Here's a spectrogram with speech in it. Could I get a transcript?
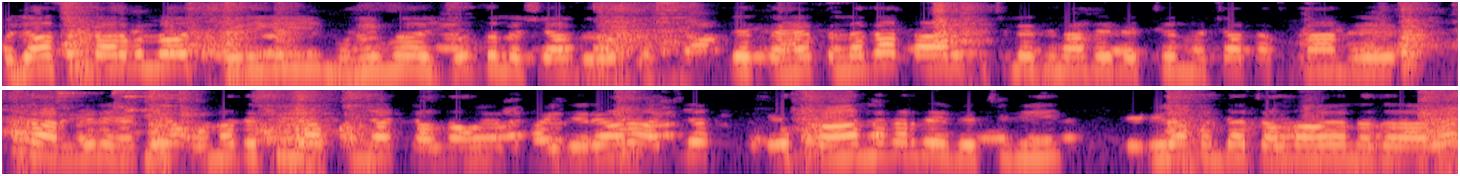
ਪੰਜਾਬ ਸਰਕਾਰ ਵੱਲੋਂ ਛੇੜੀ ਗਈ ਮੁਹਿੰਮ ਯੁੱਧ ਨਸ਼ਾ ਵਿਰੁੱਧ ਦੇ ਤਹਿਤ ਲਗਾਤਾਰ ਪਿਛਲੇ ਦਿਨਾਂ ਦੇ ਵਿੱਚ ਨਸ਼ਾ ਤਸਕਰਾਂ ਦੇ ਘਰ ਜਿਹੜੇ ਹੈਗੇ ਆ, ਉਹਨਾਂ ਤੇ ਪੀਲਾ ਪੰਜਾ ਚੱਲਦਾ ਹੋਇਆ ਦਿਖਾਈ ਦੇ ਰਿਹਾ ਔਰ ਅੱਜ ਉਪਕਾਰ ਨਗਰ ਦੇ ਵਿੱਚ ਵੀ ਪੀਲਾ ਪੰਜਾ ਚੱਲਦਾ ਹੋਇਆ ਨਜ਼ਰ ਆ ਰਿਹਾ।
